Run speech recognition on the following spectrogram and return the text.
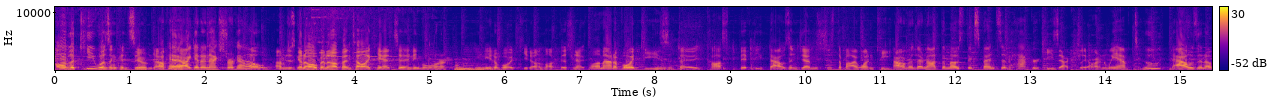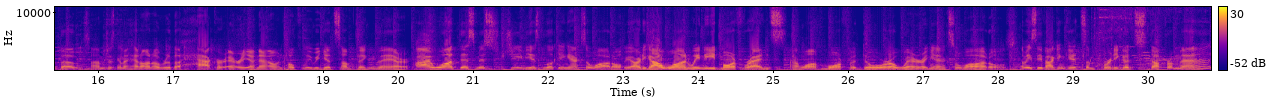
Oh, the key wasn't consumed. Okay, I get an extra go. I'm just gonna open up until I can't anymore. You need a void key to unlock this next. Well, I'm out of void keys. They cost 50,000 gems just to buy one key. However, they're not the most expensive. Hacker keys actually are, and we have 2,000 of those. I'm just gonna head on over to the hacker area now, and hopefully we get something there. I want this mischievous looking axolotl. We already got one. We need more friends. I want more fedora wearing axolotls. Let me see if I can get some pretty good stuff from that.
